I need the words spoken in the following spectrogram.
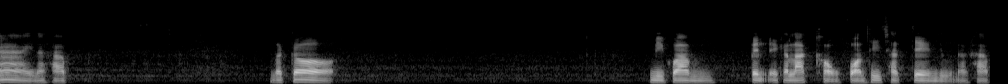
ง่ายนะครับ แล้วก็ มีความ เป็นเอกลักษณ์ของฟอนต์ที่ชัดเจนอยู่นะครับ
